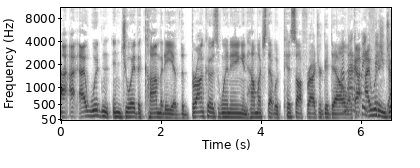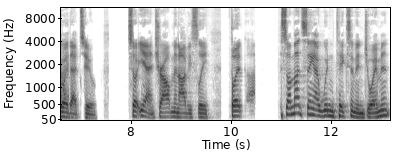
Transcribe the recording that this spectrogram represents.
I I wouldn't enjoy the comedy of the Broncos winning and how much that would piss off Roger Goodell. I'm like not a I, big I would enjoy guy. that too. So yeah, and Troutman obviously, but uh, so I'm not saying I wouldn't take some enjoyment.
